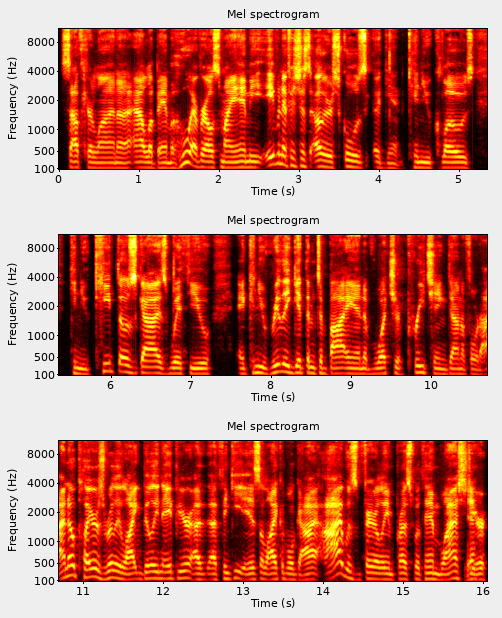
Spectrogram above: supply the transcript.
South Carolina, Alabama, whoever else, Miami, even if it's just other schools, again, can you close? Can you keep those guys with you? And can you really get them to buy in of what you're preaching down in Florida? I know players really like Billy Napier. I, I think he is a likable guy. I was fairly impressed with him last yeah. year.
